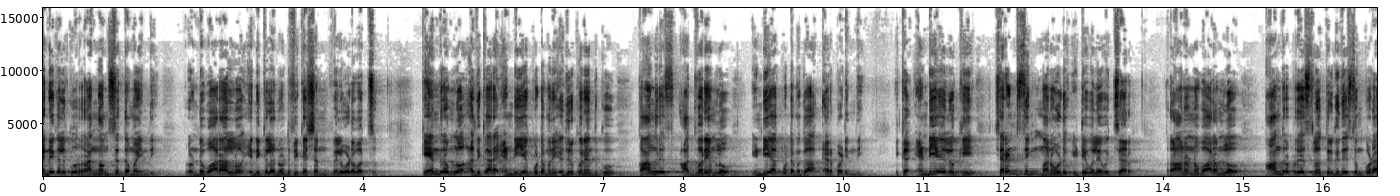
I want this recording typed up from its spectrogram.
ఎన్నికలకు రంగం సిద్ధమైంది. రెండు వారాల్లో ఎన్నికల నోటిఫికేషన్ వెలువడవచ్చు. కేంద్రంలో అధికార ఎన్డీఏ కూటమిని ఎదుర్కొనేందుకు కాంగ్రెస్ ఆధ్వర్యంలో ఇండియా కూటమిగా ఏర్పడింది. ఇక ఎన్డీఏలోకి చరణ్ సింగ్ మనవడు ఇటీవలే వచ్చారు. రానున్న వారంలో ఆంధ్రప్రదేశ్లో తెలుగుదేశం కూడా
